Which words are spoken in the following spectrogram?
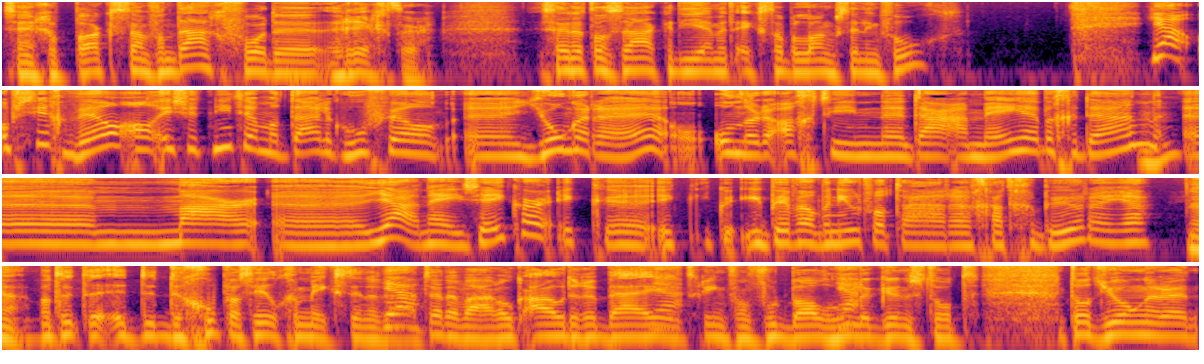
zijn gepakt... staan vandaag voor de rechter. Zijn dat dan zaken die jij met extra belangstelling volgt? Ja, op zich wel. Al is het niet helemaal duidelijk hoeveel uh, jongeren hè, onder de 18 uh, daaraan mee hebben gedaan. Mm -hmm. maar ja, nee, zeker. Ik, ik, ik, ik, ben wel benieuwd wat daar gaat gebeuren. Ja, ja want het, de, de groep was heel gemixt inderdaad. Ja. Er waren ook ouderen bij. Ja. Het ging van voetbal, hooligans tot, tot jongeren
